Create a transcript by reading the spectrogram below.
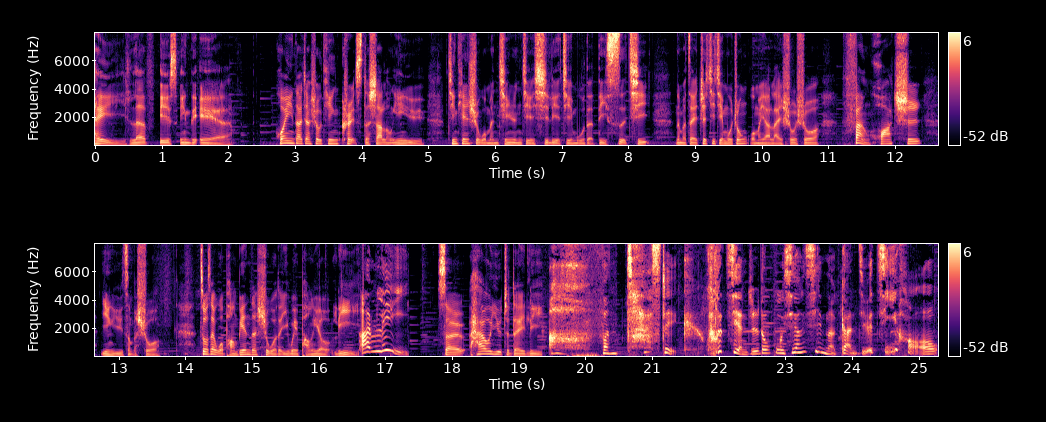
Hey, love is in the air. 欢迎大家收听 Chris 的沙龙英语。今天是我们情人节系列节目的第四期。那么在这期节目中，我们要来说说犯花痴英语怎么说。坐在我旁边的是我的一位朋友 Lee。 I'm Lee. So how are you today, Lee? Fantastic！我简直都不相信呢，感觉极好。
